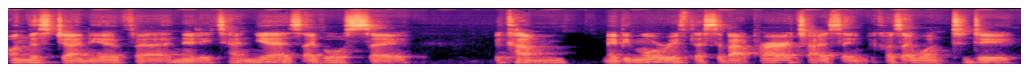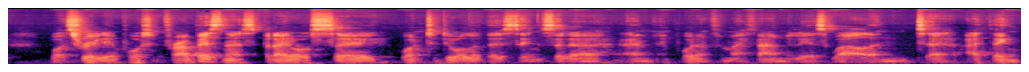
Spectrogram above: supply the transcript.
on this journey of uh, nearly 10 years i've also become maybe more ruthless about prioritizing because i want to do what's really important for our business, but I also want to do all of those things that are um, important for my family as well. And uh, I think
